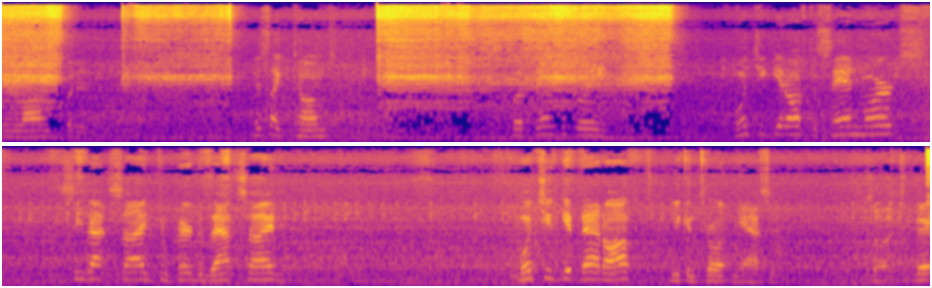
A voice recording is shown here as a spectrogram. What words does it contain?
your lungs, but it, it's like Tums. But basically, once you get off the sand marks, see that side compared to that side. Once you get that off, you can throw it in the acid. So it's very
